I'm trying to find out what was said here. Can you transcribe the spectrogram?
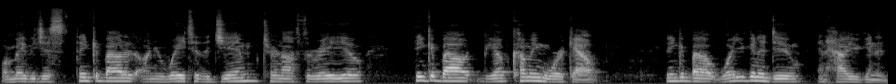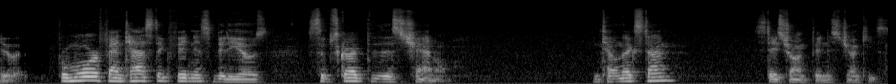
or maybe just think about it on your way to the gym, turn off the radio, think about the upcoming workout, think about what you're going to do and how you're going to do it. For more fantastic fitness videos, subscribe to this channel. Until next time, stay strong fitness junkies.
